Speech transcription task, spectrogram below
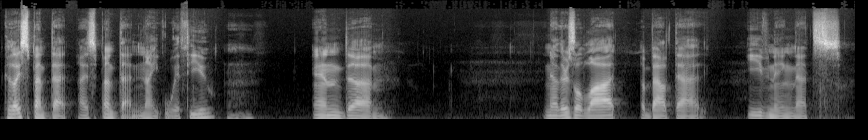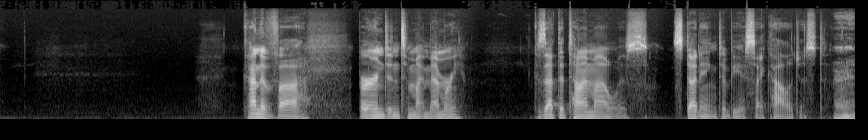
because I spent that I spent that night with you, mm-hmm. and um, you know, there's a lot about that evening that's kind of uh, burned into my memory because at the time I was studying to be a psychologist. Right.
